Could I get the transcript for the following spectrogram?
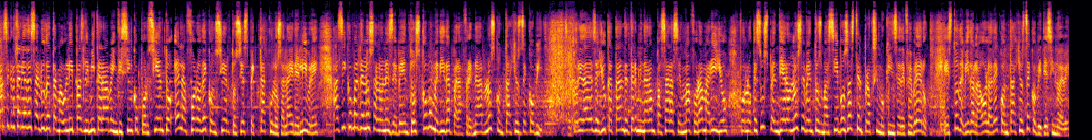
La Secretaría de Salud de Tamaulipas limitará a 25% el aforo de conciertos y espectáculos al aire libre, así como el de los salones de eventos como medida para frenar los contagios de COVID. Las autoridades de Yucatán determinaron pasar a semáforo amarillo, por lo que suspendieron los eventos masivos hasta el próximo 15 de febrero. Esto debido a la ola de contagios de COVID-19.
